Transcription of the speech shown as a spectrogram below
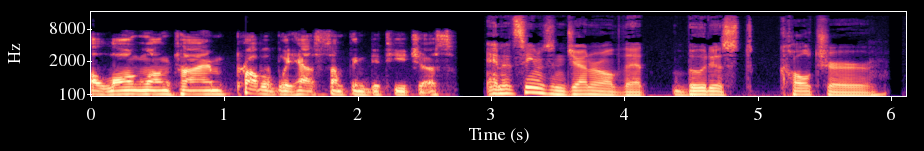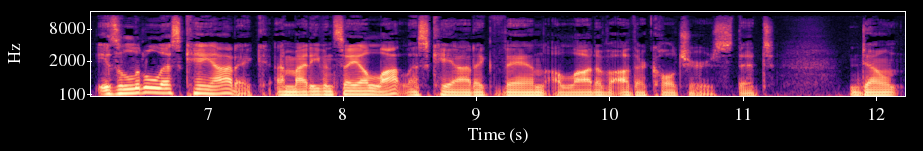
a long, long time probably has something to teach us. And it seems in general that Buddhist culture is a little less chaotic. I might even say a lot less chaotic than a lot of other cultures that don't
